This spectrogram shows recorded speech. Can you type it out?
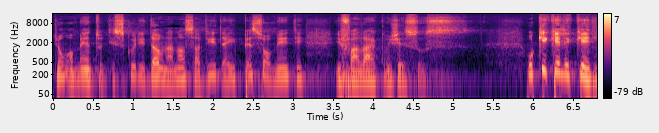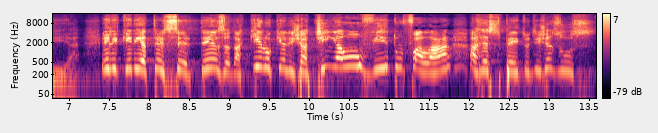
de um momento de escuridão na nossa vida ir pessoalmente e falar com Jesus. O que, que ele queria? Ele queria ter certeza daquilo que ele já tinha ouvido falar a respeito de Jesus.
